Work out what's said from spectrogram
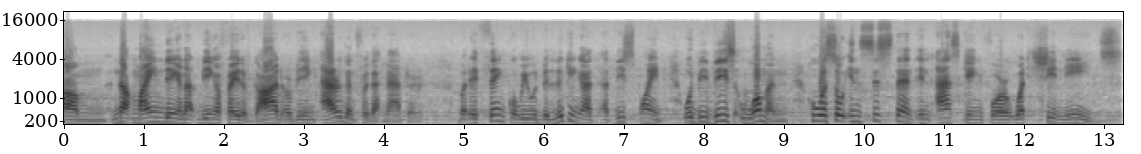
um, not minding and not being afraid of God or being arrogant for that matter. But I think what we would be looking at at this point would be this woman who was so insistent in asking for what she needs.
